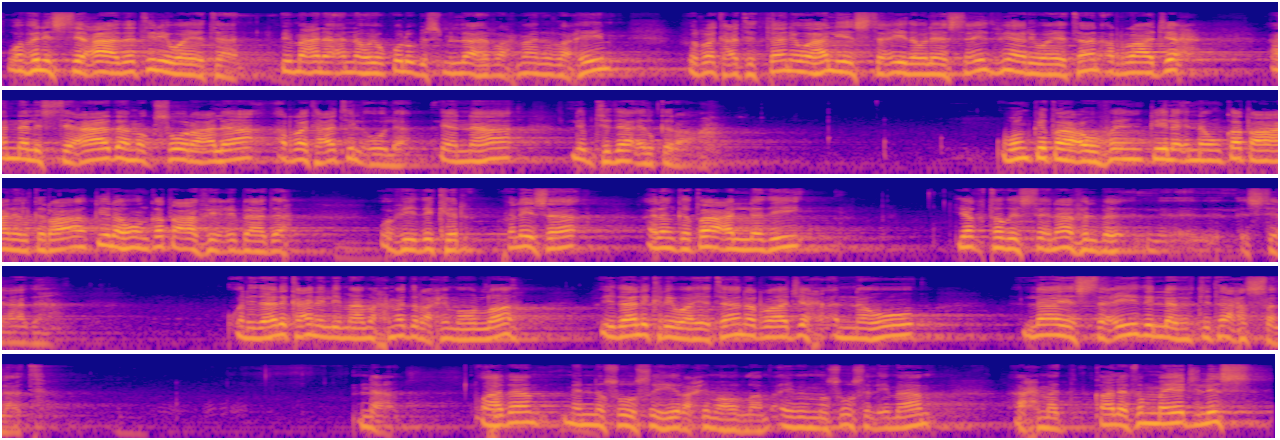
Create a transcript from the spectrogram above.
وفي الاستعاذة روايتان بمعنى أنه يقول بسم الله الرحمن الرحيم في الركعة الثانية وهل يستعيذ ولا يستعيذ؟ فيها روايتان الراجح أن الاستعاذة مقصورة على الركعة الأولى لأنها لابتداء القراءة. وانقطاعه فإن قيل إنه انقطع عن القراءة قيل هو انقطع في عبادة وفي ذكر فليس الانقطاع الذي يقتضي استئناف الاستعاذة. ولذلك عن الإمام أحمد رحمه الله في ذلك روايتان الراجح أنه لا يستعيذ إلا في افتتاح الصلاة. نعم. وهذا من نصوصه رحمه الله أي من نصوص الإمام أحمد. قال ثم يجلس.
